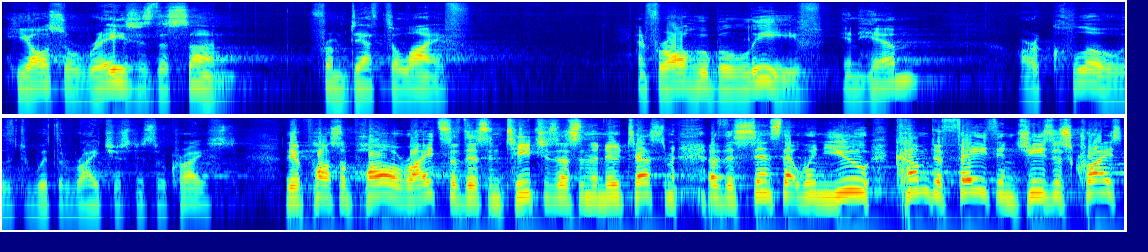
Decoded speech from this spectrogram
he also raises the Son from death to life. And for all who believe in him are clothed with the righteousness of Christ. The Apostle Paul writes of this and teaches us in the New Testament of the sense that when you come to faith in Jesus Christ,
